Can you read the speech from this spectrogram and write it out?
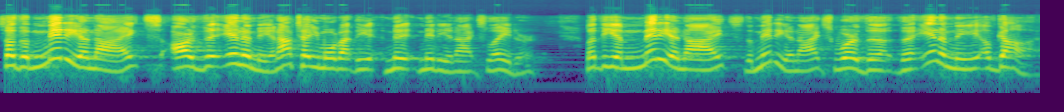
So the Midianites are the enemy, and I'll tell you more about the Midianites later. But the Midianites, the Midianites were the, the enemy of God.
